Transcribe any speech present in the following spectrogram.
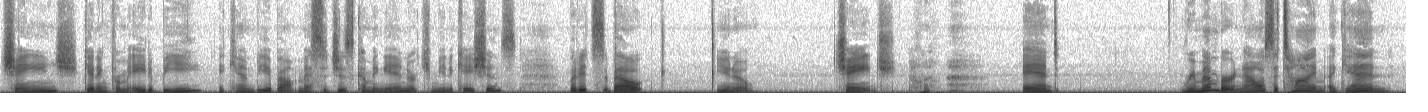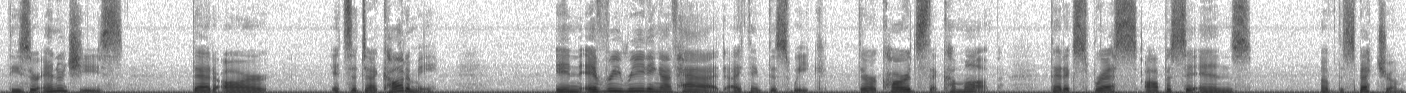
change, getting from A to B. It can be about messages coming in or communications, but it's about, you know, change. and remember, now is the time, again, these are energies that are, it's a dichotomy. In every reading I've had, I think this week, there are cards that come up that express opposite ends of the spectrum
